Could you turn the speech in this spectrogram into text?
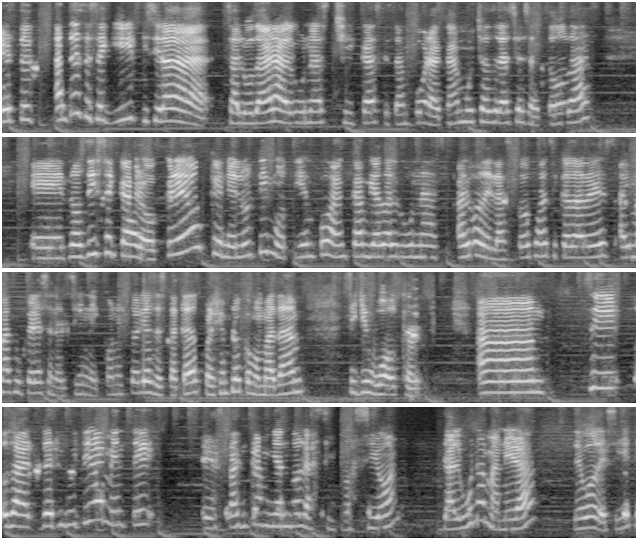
Este, antes de seguir, quisiera saludar a algunas chicas que están por acá. Muchas gracias a todas. Eh, nos dice Caro, creo que en el último tiempo han cambiado algunas, algo de las cosas y cada vez hay más mujeres en el cine, con historias destacadas, por ejemplo, como Madame C.G. Walker. sí, o sea, definitivamente están cambiando la situación de alguna manera, debo decir.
